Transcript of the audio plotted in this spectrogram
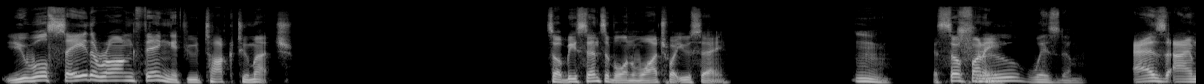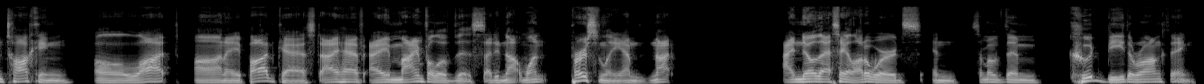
you will say the wrong thing if you talk too much. So be sensible and watch what you say. Mm, It's so funny. True wisdom. As I'm talking a lot on a podcast, I have I am mindful of this. I do not want personally, I'm not I know that I say a lot of words and some of them could be the wrong thing.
